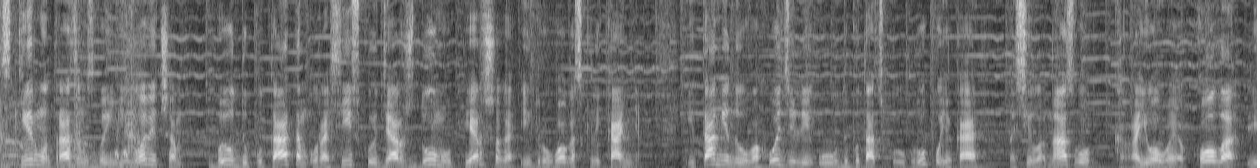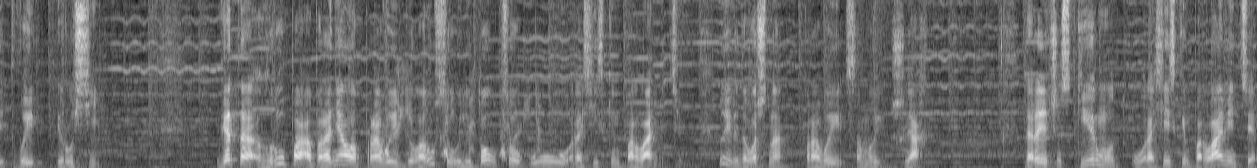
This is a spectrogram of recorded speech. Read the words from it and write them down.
Скірмунд разам з Вайніловічам быў дэпутатам у расійскую дзярждуму першага і другога склікання. І там яны ўваходзілі ў дэпутацкую групу, якая насіла назву краёвая кола літвы і русі. Гэта група абараняла правы беларусаў і літоўцаў у расійскім парламенце. Ну і відавочна правы самой шляхты. Дарэчы, скірмунд у расійскім парламенце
